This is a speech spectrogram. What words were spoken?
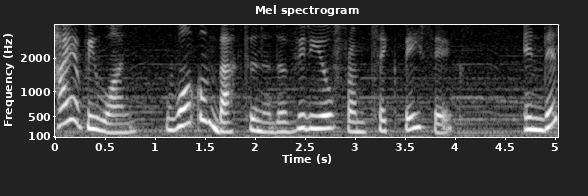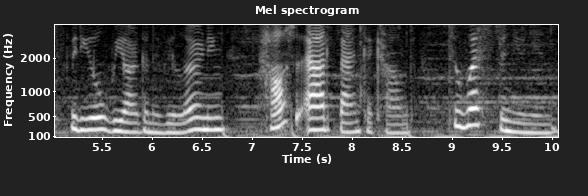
Hi everyone, welcome back to another video from Tech Basics. In this video, we are going to be learning how to add bank account to Western Union.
